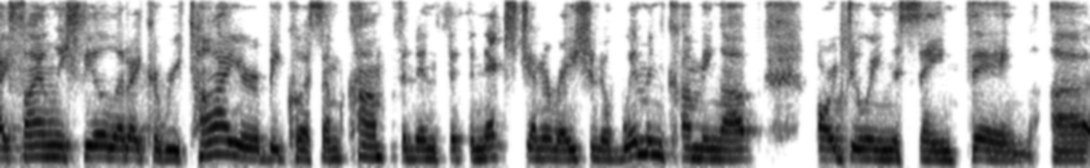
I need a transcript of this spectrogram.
I finally feel that I could retire because I'm confident that the next generation of women coming up are doing the same thing. Uh,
